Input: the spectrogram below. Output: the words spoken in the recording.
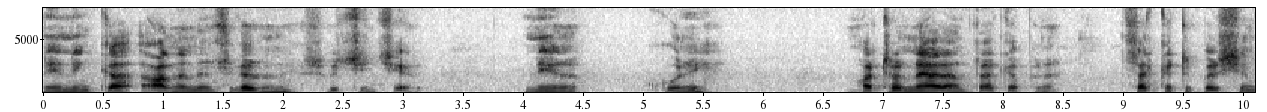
నేను ఇంకా ఆనందించగలని సూచించారు నేను కొని మఠం నేలంతా కప్పిన చక్కటి పర్షియన్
